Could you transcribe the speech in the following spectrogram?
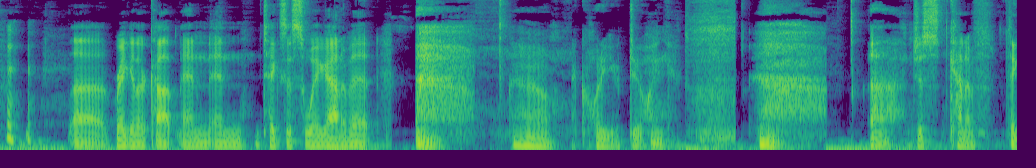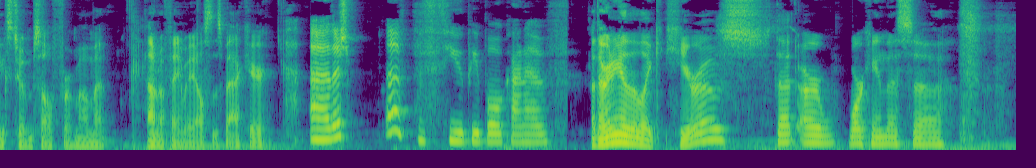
uh, regular cup and and takes a swig out of it. oh, what are you doing? uh, just kind of thinks to himself for a moment. I don't know if anybody else is back here. Uh, there's a few people kind of. Are there any other like heroes that are working in this uh,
